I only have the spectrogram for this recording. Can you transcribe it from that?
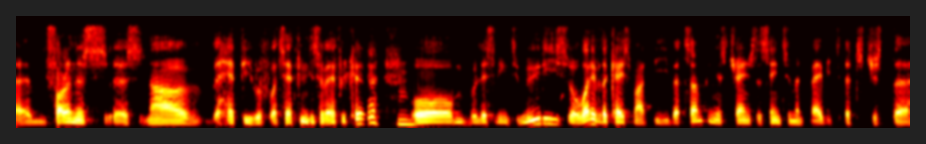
um, foreigners is now happy with what's happening in South Africa, mm. or we're listening to Moody's, or whatever the case might be. But something has changed the sentiment. Maybe it's just uh,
